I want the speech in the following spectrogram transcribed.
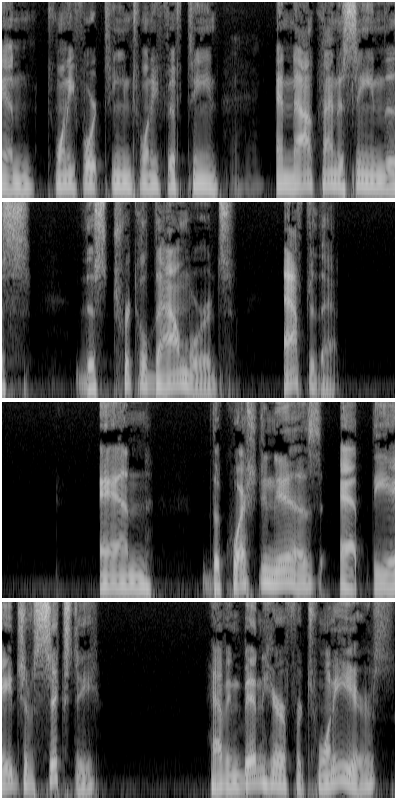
in 2014, 2015, mm-hmm. and now kind of seeing this this trickle downwards after that. And the question is at the age of 60, having been here for 20 years,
